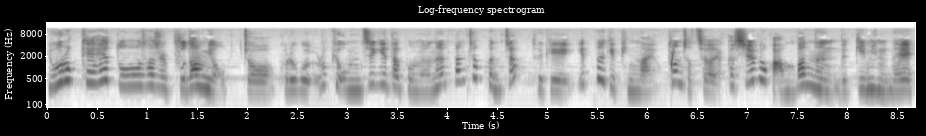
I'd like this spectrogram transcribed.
이렇게 해도 사실 부담이 없죠. 그리고 이렇게 움직이다 보면은 반짝반짝 되게 예쁘게 빛나요. 톤 자체가 약간 실버가 안 받는 느낌인데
